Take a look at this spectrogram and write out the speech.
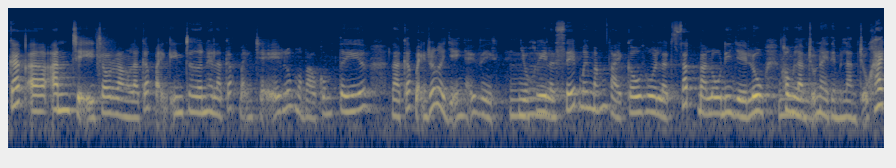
các uh, anh chị cho rằng là các bạn intern hay là các bạn trẻ lúc mà vào công ty á, là các bạn rất là dễ nhảy việc ừ. nhiều khi là sếp mới mắng vài câu thôi là xách ba lô đi về luôn không ừ. làm chỗ này thì mình làm chỗ khác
